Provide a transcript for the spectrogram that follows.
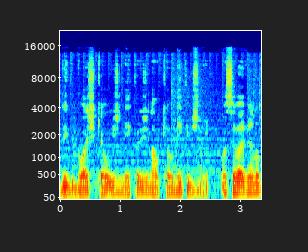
Big Boss, que é o Snake original, que é o Naked Snake. Você vai vendo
